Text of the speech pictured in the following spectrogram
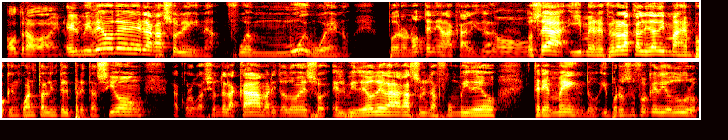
Otra vaina. El video de la gasolina fue muy bueno, pero no tenía la calidad. No. O sea, y me refiero a la calidad de imagen porque en cuanto a la interpretación, la colocación de la cámara y todo eso, el video de la gasolina fue un video tremendo y por eso fue que dio duro.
